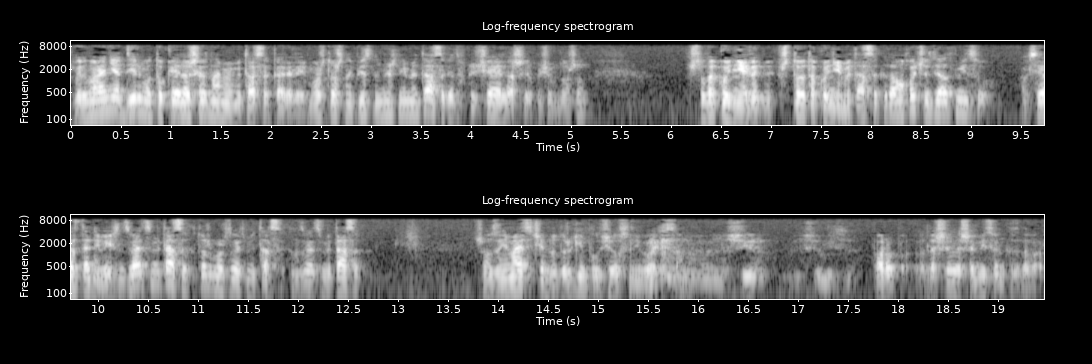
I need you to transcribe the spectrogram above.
Говорит, Мара, нет, дирма, только лашир нами метаса карелей. Может, то, что написано в Мишне метасок, это включая лашир. Почему? Потому что что такое не, что такое не метасок, когда он хочет сделать мицу. А все остальные вещи называются метасок, тоже можно называть метасок. Называется метасок. Что он занимается чем-то другим, получилось у него это самое. Лашир, лашир. Пару лашир, лаша мицу, он казадавар.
